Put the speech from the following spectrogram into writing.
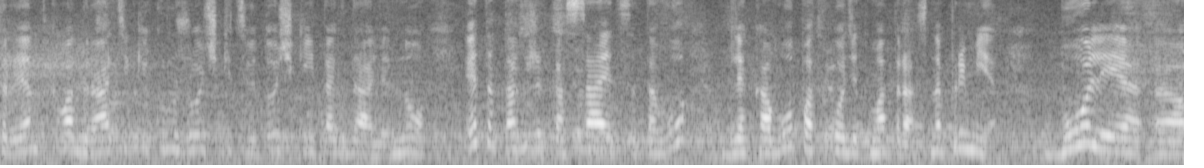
тренд квадратики, кружочки, цветочки и так далее. Но это также касается того, для кого подходит матрас. Например, более э,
